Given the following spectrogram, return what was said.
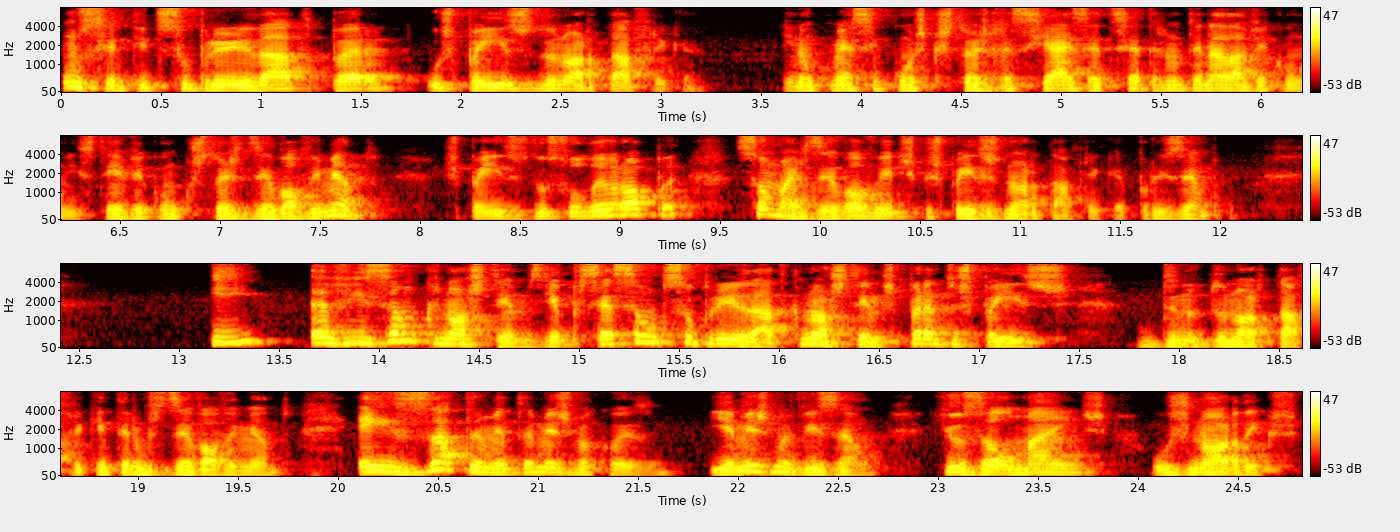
um sentido de superioridade para os países do norte da África. E não comecem com as questões raciais, etc. Não tem nada a ver com isso. Tem a ver com questões de desenvolvimento. Os países do sul da Europa são mais desenvolvidos que os países do norte da África, por exemplo. E a visão que nós temos e a percepção de superioridade que nós temos perante os países de, do Norte da África em termos de desenvolvimento é exatamente a mesma coisa e a mesma visão que os alemães, os nórdicos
